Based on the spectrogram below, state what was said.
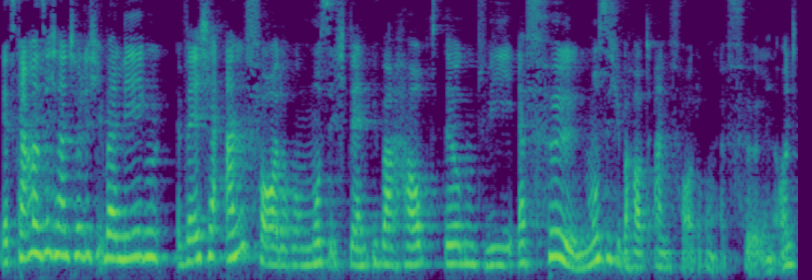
Jetzt kann man sich natürlich überlegen, welche Anforderungen muss ich denn überhaupt irgendwie erfüllen? Muss ich überhaupt Anforderungen erfüllen? Und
